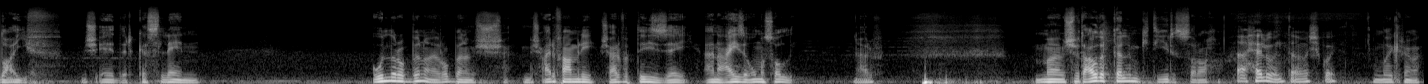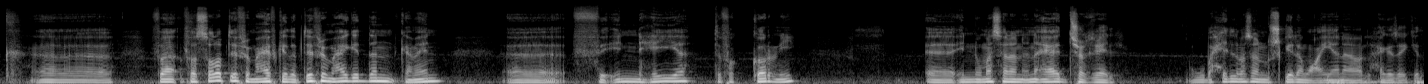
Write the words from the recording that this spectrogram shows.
ضعيف مش قادر كسلان. قول لربنا يا رب أنا مش مش عارف أعمل إيه مش عارف أبتدي إزاي أنا عايز أقوم أصلي عارف؟ ما مش متعود أتكلم كتير الصراحة. لا حلو أنت ماشي كويس. الله يكرمك. آه فالصلاة بتفرق معايا في كده بتفرق معايا جدا كمان آه في إن هي تفكرني آه إنه مثلا أنا قاعد شغال وبحل مثلا مشكلة معينة ولا حاجة زي كده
